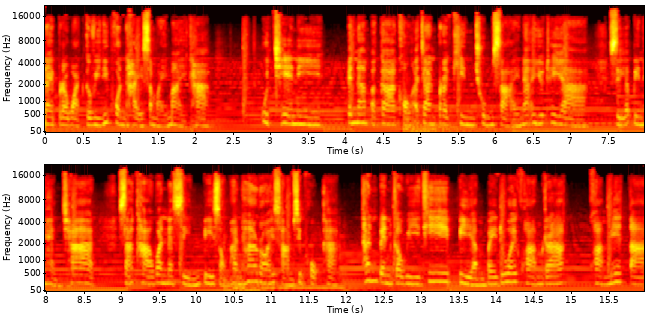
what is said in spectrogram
ในประวัติกวีนิพนธ์ไทยสมัยใหม่ค่ะ อุเชนี เป็นนามปากกาของอาจารย์ประคินชุมสายณอยุธยา ศิลปินแห่งชาติ สาขาวรรณศิลป์ปี 2536 ค่ะ ท่านเป็นกวีที่เปี่ยมไปด้วยความรัก ความเมตตา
